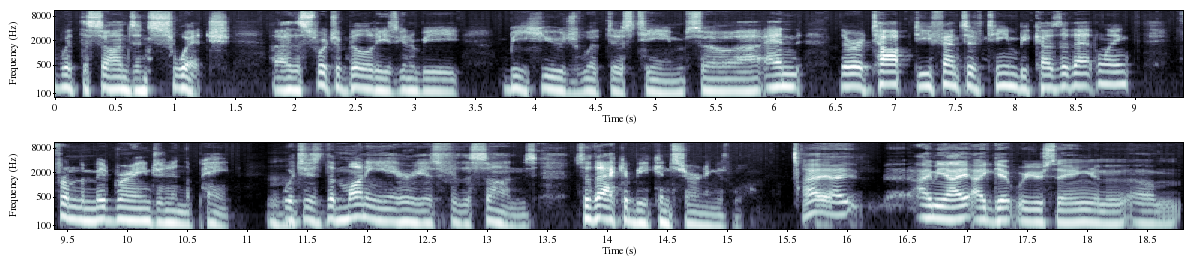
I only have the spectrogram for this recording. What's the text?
with the Suns and switch. Uh, the switchability is going to be be huge with this team. So uh, and they're a top defensive team because of that length from the mid range and in the paint mm-hmm. which is the money areas for the Suns. So that could be concerning as well. I, I I mean, I, I, get what you're saying, and um,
